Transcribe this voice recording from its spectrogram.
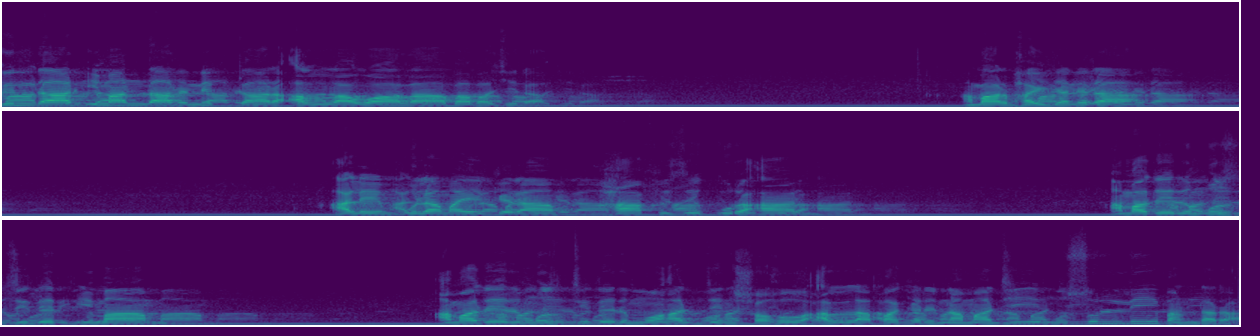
দিনদার, ইমানদার, নেককার, আল্লাহওয়ালা বাবাজিরা। আমার ভাইজানেরা, আলেম, উলামায়ে কেরাম, হাফিজে কুরআন, আমাদের মসজিদের ইমাম, আমাদের মসজিদের মুয়াজ্জিন সহ আল্লাহ পাকের নামাজি, মুসল্লি, বান্দারা।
